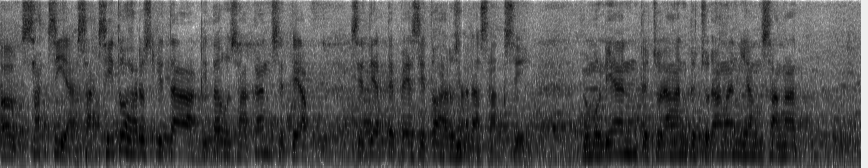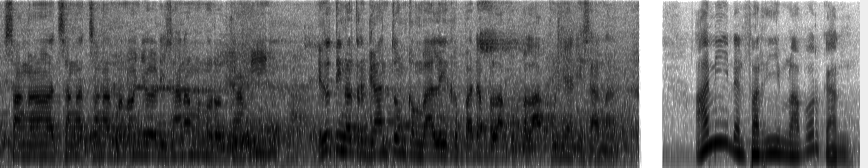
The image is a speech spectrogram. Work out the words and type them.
uh, saksi ya. Saksi itu harus kita kita usahakan setiap setiap TPS itu harus ada saksi. Kemudian kecurangan-kecurangan yang sangat sangat sangat sangat menonjol di sana menurut kami itu tinggal tergantung kembali kepada pelaku-pelakunya di sana. Ami dan Fardi melaporkan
